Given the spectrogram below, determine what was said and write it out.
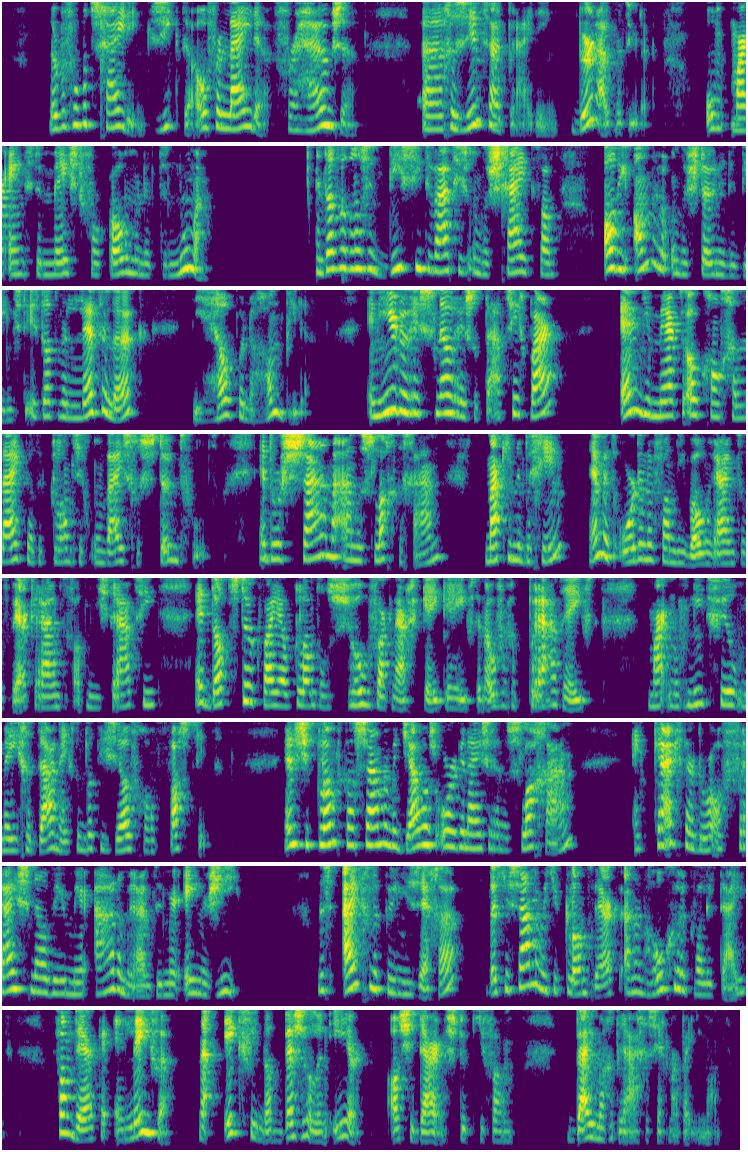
Door bijvoorbeeld scheiding, ziekte, overlijden, verhuizen, uh, gezinsuitbreiding, burn-out natuurlijk. Om maar eens de meest voorkomende te noemen. En dat wat ons in die situaties onderscheidt van al die andere ondersteunende diensten, is dat we letterlijk die helpende hand bieden. En hierdoor is snel resultaat zichtbaar. En je merkt ook gewoon gelijk dat de klant zich onwijs gesteund voelt. En door samen aan de slag te gaan, maak je in het begin, hè, met ordenen van die woonruimte of werkruimte of administratie, hè, dat stuk waar jouw klant al zo vaak naar gekeken heeft en over gepraat heeft, maar nog niet veel mee gedaan heeft, omdat hij zelf gewoon vastzit. En dus je klant kan samen met jou als organizer aan de slag gaan en krijgt daardoor al vrij snel weer meer ademruimte, meer energie. Dus eigenlijk kun je zeggen dat je samen met je klant werkt aan een hogere kwaliteit van werken en leven. Nou, ik vind dat best wel een eer als je daar een stukje van bij mag dragen, zeg maar, bij iemand.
